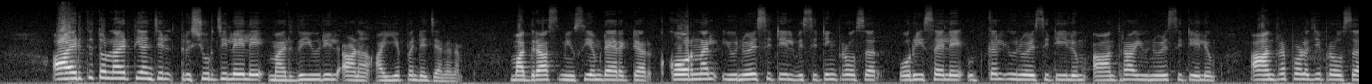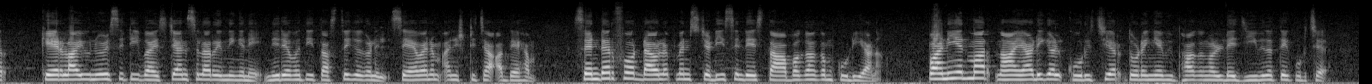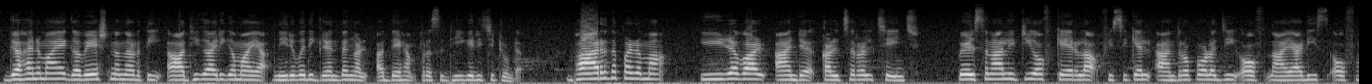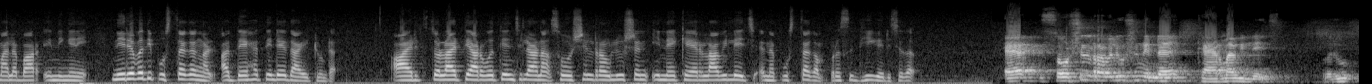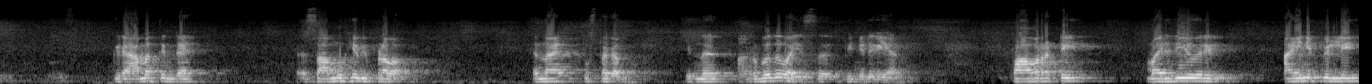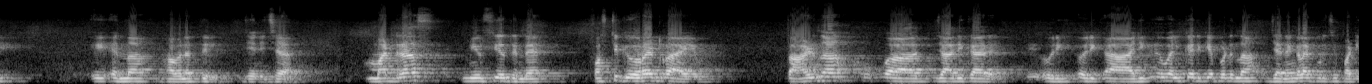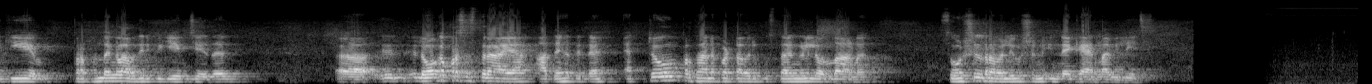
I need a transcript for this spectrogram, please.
ആയിരത്തി തൊള്ളായിരത്തി അഞ്ചിൽ തൃശൂർ ജില്ലയിലെ മരുതയൂരിൽ ആണ് അയ്യപ്പന്റെ ജനനം. മദ്രാസ് മ്യൂസിയം ഡയറക്ടർ കോർണൽ യൂണിവേഴ്സിറ്റിയിൽ വിസിറ്റിംഗ് പ്രൊഫസർ ഒറീസയിലെ ഉത്കൽ യൂണിവേഴ്സിറ്റിയിലും Andhra യൂണിവേഴ്സിറ്റിയിലും anthropology professor Kerala university vice chancellor എന്നിങ്ങനെ നിരവധി തസ്തികകളിൽ സേവനം അനുഷ്ഠിച്ച അദ്ദേഹം സെന്റർ ഫോർ ഡെവലപ്മെന്റ് സ്റ്റഡീസിന്റെ സ്ഥാപകാംഗം കൂടിയാണ്. പണിയന്മാർ നായാടികൾ കുറിച്യർ തുടങ്ങിയ വിഭാഗങ്ങളുടെ ജീവിതത്തെക്കുറിച്ച് ഗഹനമായ ഗവേഷണം നടത്തി ആധികാരികമായ നിരവധി ഗ്രന്ഥങ്ങൾ അദ്ദേഹം പ്രസിദ്ധീകരിച്ചിട്ടുണ്ട്. Bharathappazhama Ezhavas and cultural change personality of Kerala physical anthropology of Nayadis of Malabar എന്നിങ്ങനെ നിരവധി പുസ്തകങ്ങൾ അദ്ദേഹത്തിന്റെതായിട്ടുണ്ട്. ആയിരത്തി തൊള്ളായിരത്തി അറുപത്തിയഞ്ചിലാണ് social revolution in a Kerala village എന്ന പുസ്തകം പ്രസിദ്ധീകരിച്ചത്. Social revolution in a Kerala village ഒരു ഗ്രാമത്തിന്റെ സാമൂഹ്യ വിപ്ലവം എന്ന പുസ്തകം ഇന്ന് അറുപത് വയസ്സ് പിന്നിടുകയാണ്. പാവറട്ടി മരുതിയൂരിൽ ഐനിപ്പിള്ളി എന്ന ഭവനത്തിൽ ജനിച്ച മദ്രാസ് മ്യൂസിയത്തിന്റെ ഫസ്റ്റ് ക്യൂറേറ്ററായും താഴ്ന്ന ജാതിക്കാർ ഒരു ഒരു അരികവൽക്കരിക്കപ്പെടുന്ന ജനങ്ങളെ കുറിച്ച് പഠിക്കുകയും പ്രബന്ധങ്ങൾ അവതരിപ്പിക്കുകയും ചെയ്ത് ലോകപ്രശസ്തനായ അദ്ദേഹത്തിന്റെ ഏറ്റവും പ്രധാനപ്പെട്ട ഒരു പുസ്തകങ്ങളിൽ ഒന്നാണ് social revolution in a Kerala village.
